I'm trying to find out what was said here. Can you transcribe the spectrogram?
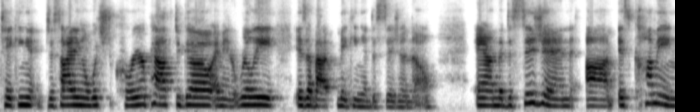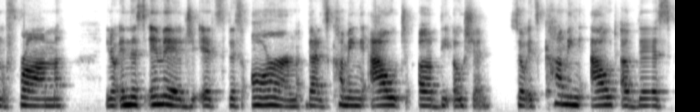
taking it, deciding on which career path to go. I mean, it really is about making a decision, though and the decision um, is coming from you know in this image it's this arm that is coming out of the ocean. So it's coming out of this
